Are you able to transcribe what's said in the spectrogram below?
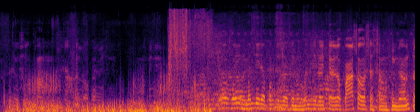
તો ભાઈ મંદિરે પહોંચી ગયા છે મંદિરે અત્યારે તો પાછો વર્ષ ચાલુ થઈ ગયો આમ તો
